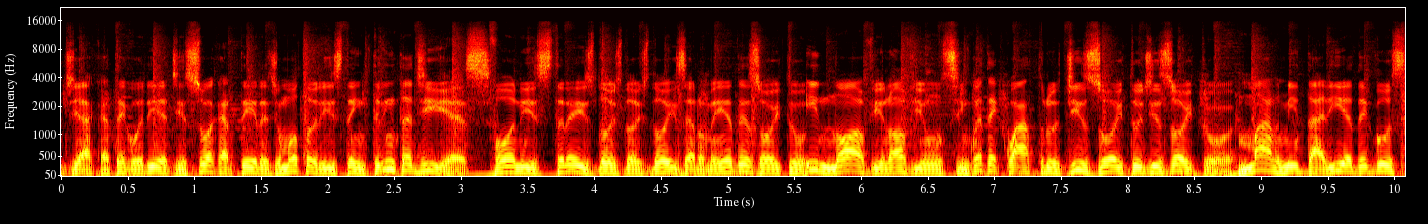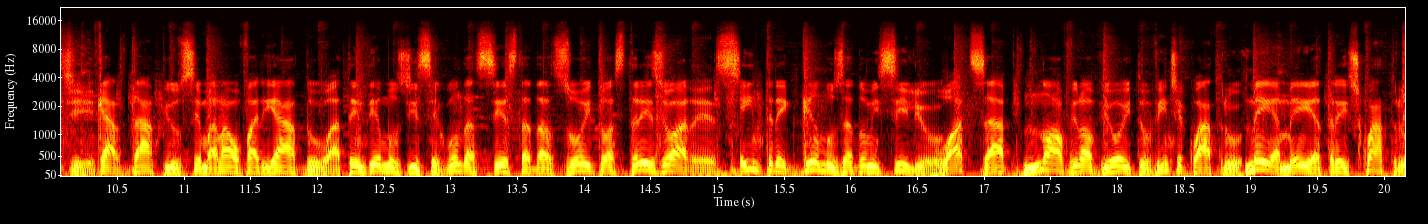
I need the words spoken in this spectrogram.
Mude a categoria de sua carteira de motorista em 30 dias. Fones 32220618 e 991 54 1818. Marmitaria Deguste. Cardápio semanal variado. Atendemos de segunda a sexta das 8 às 13 horas. Entregamos a domicílio. WhatsApp 998 24 6634.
